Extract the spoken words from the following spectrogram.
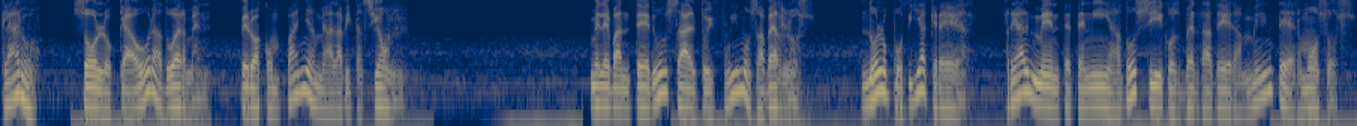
Claro, solo que ahora duermen, pero acompáñame a la habitación. Me levanté de un salto y fuimos a verlos. No lo podía creer realmente tenía dos hijos verdaderamente hermosos.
